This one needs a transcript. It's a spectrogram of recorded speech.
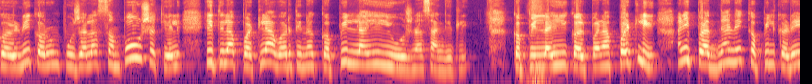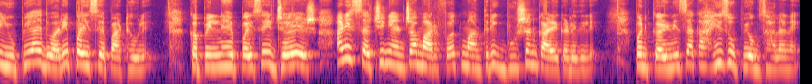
करणी करून पूजाला संपवू शकेल हे तिला पटल्यावर तिनं कपिललाही ही योजना सांगितली. कपिललाही ही कल्पना पटली आणि प्रज्ञाने कपिलकडे युपीआयद्वारे पैसे पाठवले. कपिलने हे पैसे जयेश आणि सचिन यांच्या मार्फत मांत्रिक भूषण काळेकडे दिले. पण करणीचा काहीच उपयोग झाला नाही.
